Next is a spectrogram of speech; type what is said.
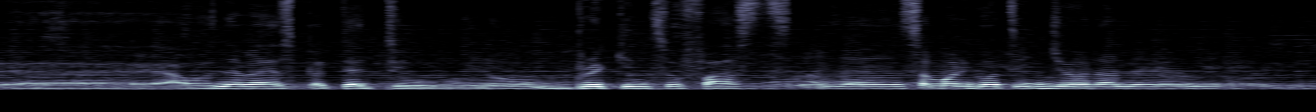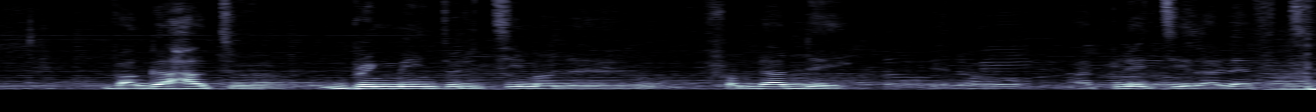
Uh, I was never expected to, you know, break in so fast. And then somebody got injured, and then Van Gaal had to bring me into the team. And um, from that day, you know, I played till I left.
